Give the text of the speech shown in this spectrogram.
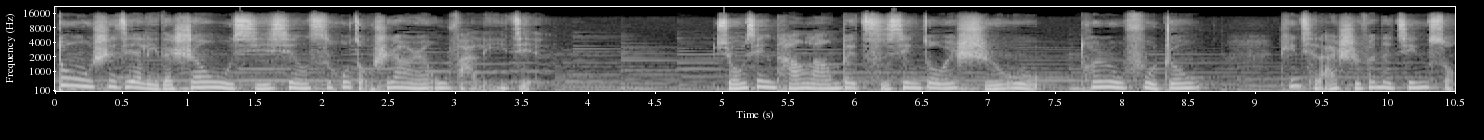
动物世界里的生物习性似乎总是让人无法理解。雄性螳螂被雌性作为食物。吞入腹中，听起来十分的惊悚，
